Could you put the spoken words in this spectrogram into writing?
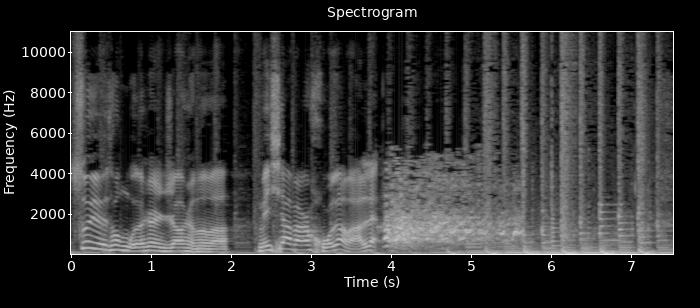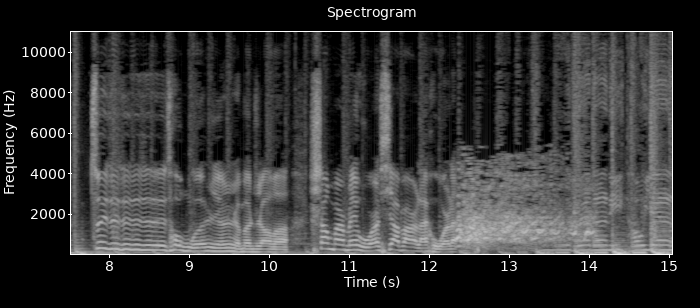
最最痛苦的事儿你知道什么吗？没下班活干完了。最最最最最最痛苦的事情是什么？知道吗？上班没活，下班来活了。讨厌，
